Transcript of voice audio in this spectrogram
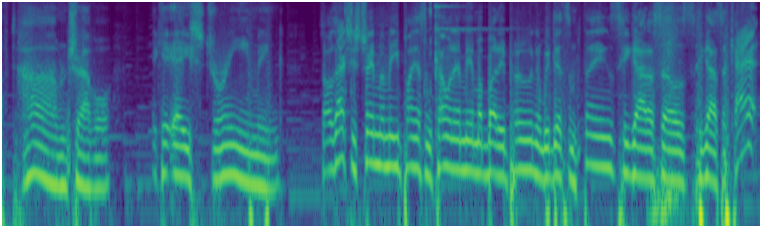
of time travel, aka streaming. So I was actually streaming me playing some Conan, me and my buddy Poon, and we did some things. He got ourselves, he got us a cat.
